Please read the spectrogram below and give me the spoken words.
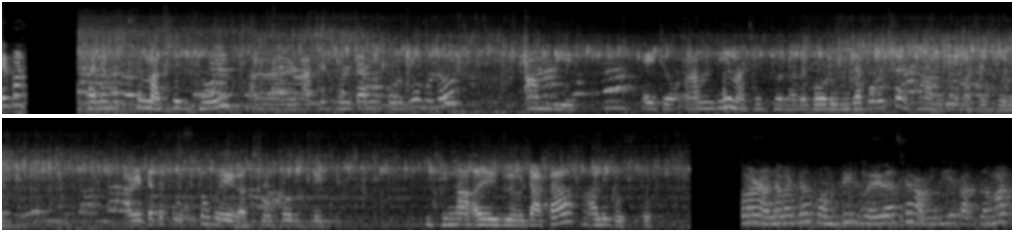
এরপর এখানে হচ্ছে মাছের ঝোল, আর মাছের ঝোলটা আমি করব হলো আম দিয়ে। এই যে, আম দিয়ে মাছের ঝোল হবে। গরম যা পড়েছে আম দিয়ে মাছের ঝোল। আর এটাতে পোস্ত হয়ে গেছে কমপ্লিট ঝিঙা, এই ডাটা, আলু পোস্ত। আমার রান্নাবান্না কমপ্লিট হয়ে গেছে, আম দিয়ে কাতলা মাছ,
